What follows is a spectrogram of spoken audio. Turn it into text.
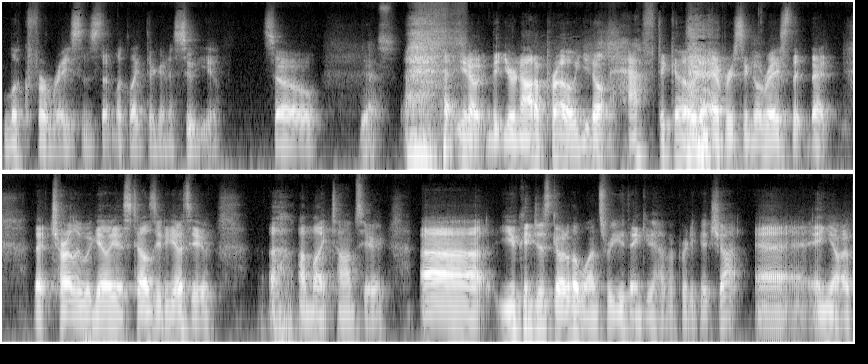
look for races that look like they're going to suit you. So, Yes. you know, that you're not a pro. You don't have to go to every single race that that that Charly Wegelius tells you to go to. Uh, unlike Toms here, uh, you can just go to the ones where you think you have a pretty good shot. Uh, and you know, if,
